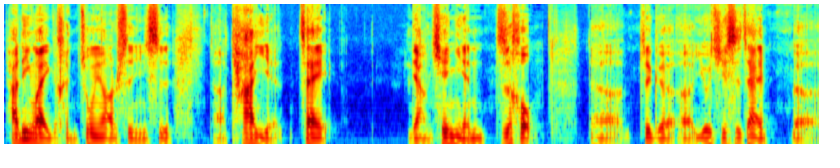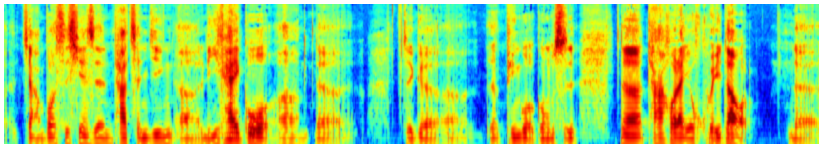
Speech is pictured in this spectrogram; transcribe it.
它另外一个很重要的事情是，呃，它也在两千年之后，呃，这个呃，尤其是在。呃，贾博士先生他曾经呃离开过呃呃这个呃的苹果公司，那他后来又回到了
